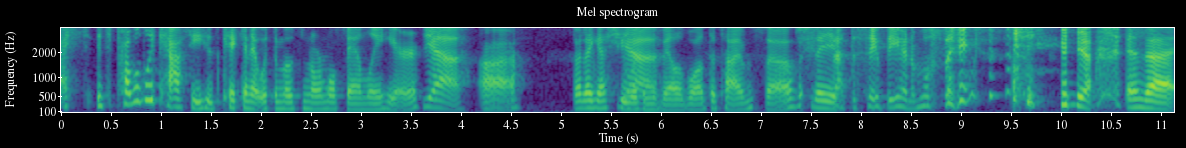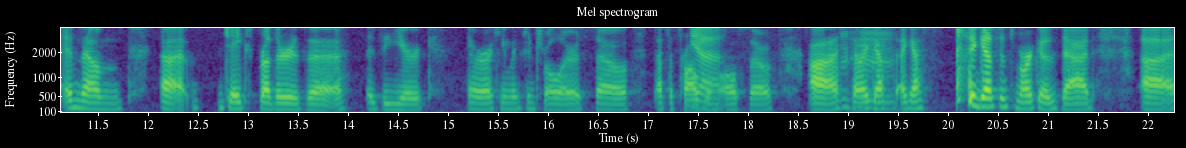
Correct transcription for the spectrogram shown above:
I th- it's probably Cassie who's kicking it with the most normal family here. yeah. Uh, but I guess she wasn't available at the time, so she's they at the save the animals thing. Yeah, and uh, and um, uh, Jake's brother is a is a Yeerk or a human controller, so that's a problem Yeah. also. Uh, so I guess Mhm. I guess I guess it's Marco's dad. Uh,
